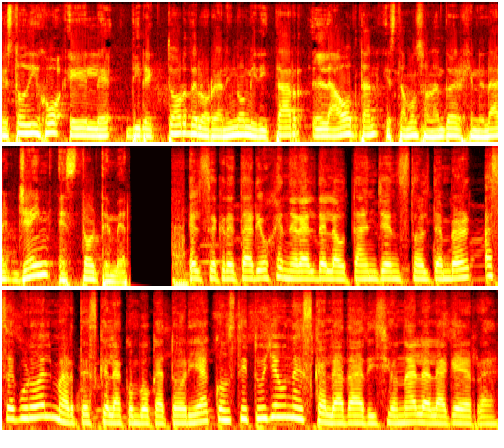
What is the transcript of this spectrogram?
Esto dijo el director del organismo militar, la OTAN, estamos hablando del general James Stoltenberg. El secretario general de la OTAN, Jens Stoltenberg, aseguró el martes que la convocatoria constituye una escalada adicional a la guerra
